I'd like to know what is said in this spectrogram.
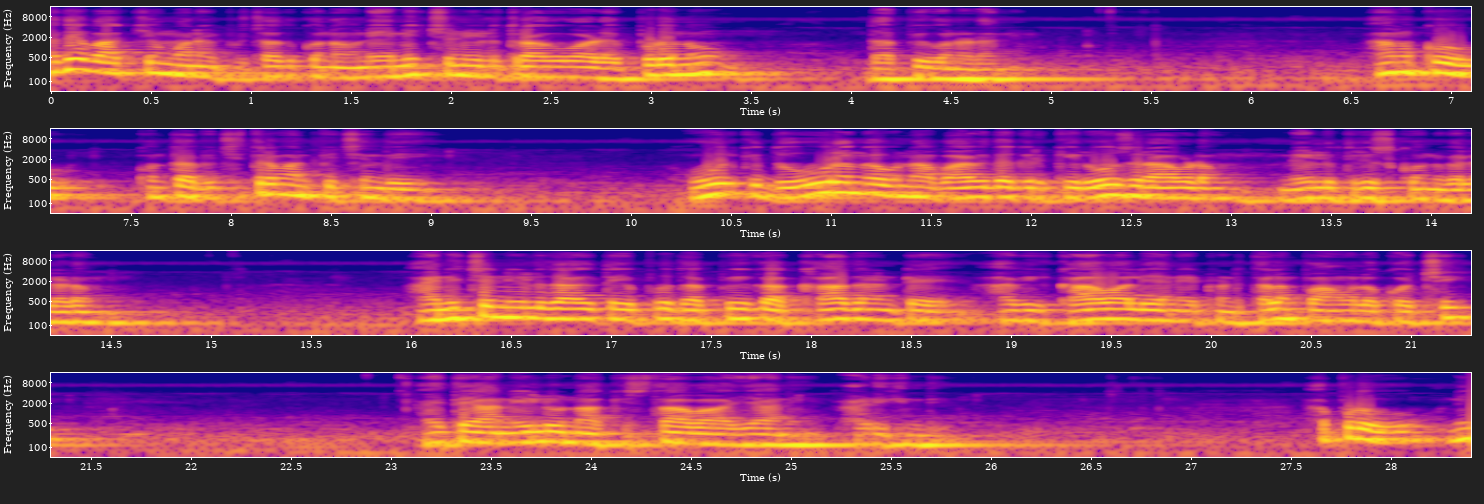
అదే వాక్యం మనం ఇప్పుడు చదువుకున్నాం నేనిచ్చు నీళ్ళు త్రాగువాడు ఎప్పుడునూ దప్పికొనడని ఆమెకు కొంత విచిత్రం అనిపించింది. ఊరికి దూరంగా ఉన్న బావి దగ్గరికి రోజు రావడం నీళ్ళు తీసుకొని వెళ్ళడం. ఆయన ఇచ్చే నీళ్ళు తాగితే ఎప్పుడు దప్పిక కాదంటే అవి కావాలి అనేటువంటి తలంపు ఆమెలోకి వచ్చి అయితే ఆ నీళ్ళు నాకు ఇస్తావా అయ్యా అని అడిగింది. అప్పుడు నీ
